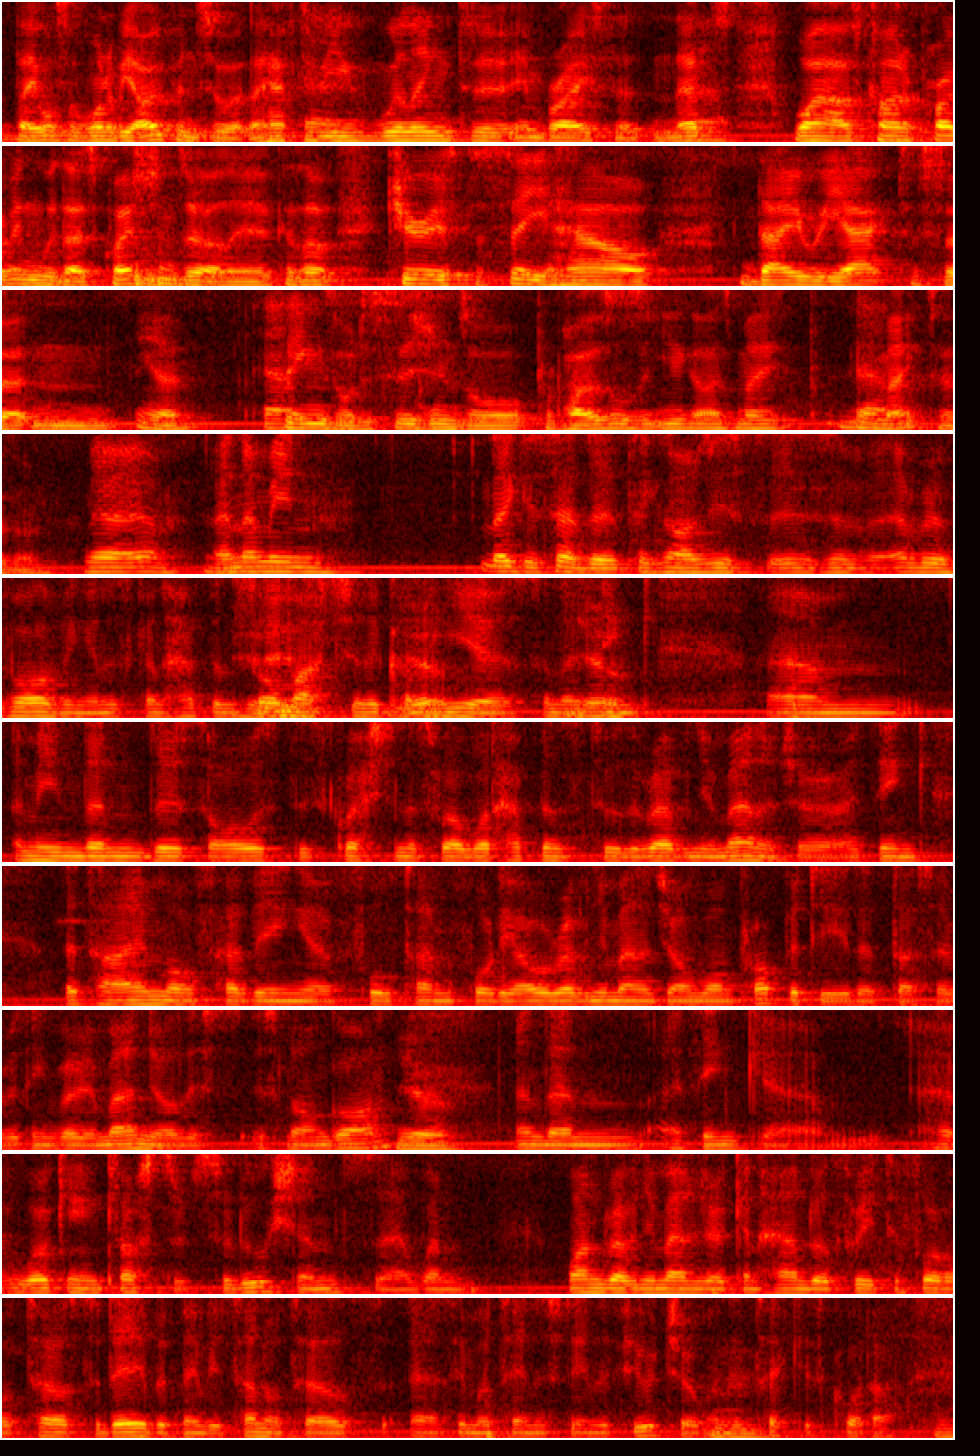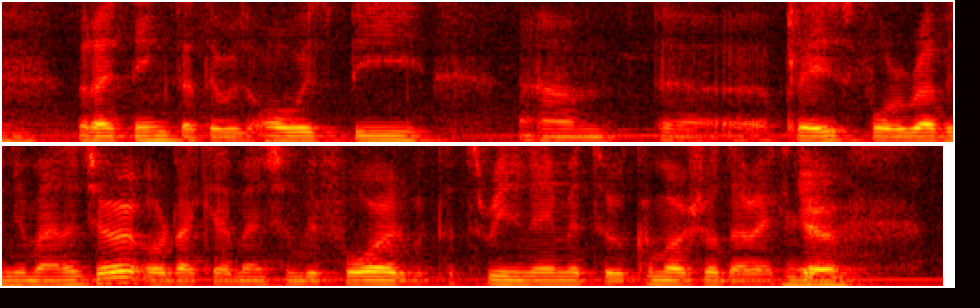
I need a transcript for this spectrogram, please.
they also want to be open to it. They have to Yeah. be willing to embrace it, and that's why I was kind of probing with those questions earlier because I'm curious to see how they react to certain you know Yeah. things or decisions or proposals that you guys may Yeah. make to them. Yeah, yeah. And I mean, like you said, the technology is, is ever evolving and it's going to happen It so is, much in the coming years. And I think, um, I mean, then there's always this question as well what happens to the revenue manager? I think the time of having a full time 40 hour revenue manager on one property that does everything very manual is, is long gone. Yeah, And then I think um, working in clustered solutions, uh, when one revenue manager can handle three to four hotels today, but maybe 10 hotels uh, simultaneously in the future when Mm. the tech is caught up. But I think that there will always be um, uh, a place for a revenue manager, or like I mentioned before, let's rename it to commercial director. yeah,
